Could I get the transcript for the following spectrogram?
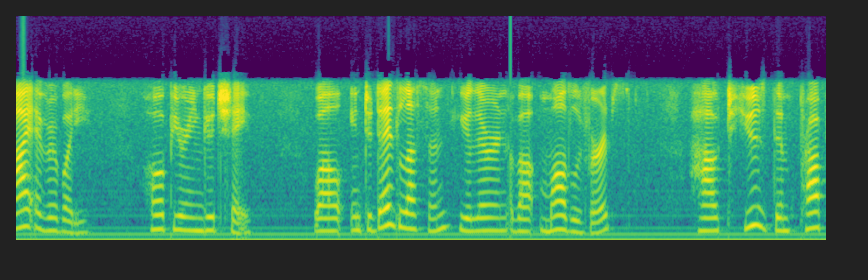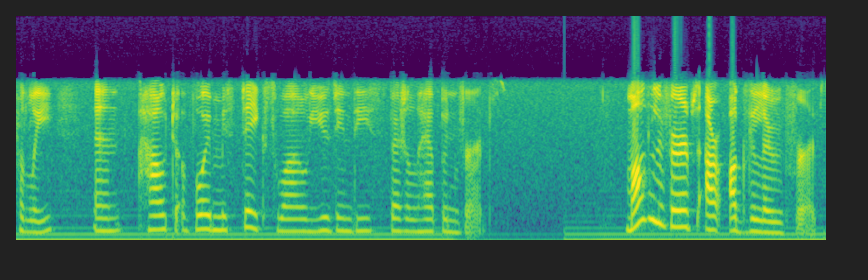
Hi everybody, hope you're in good shape. Well, in today's lesson you learn about modal verbs, how to use them properly, and how to avoid mistakes while using these special helping verbs. Modal verbs are auxiliary verbs,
